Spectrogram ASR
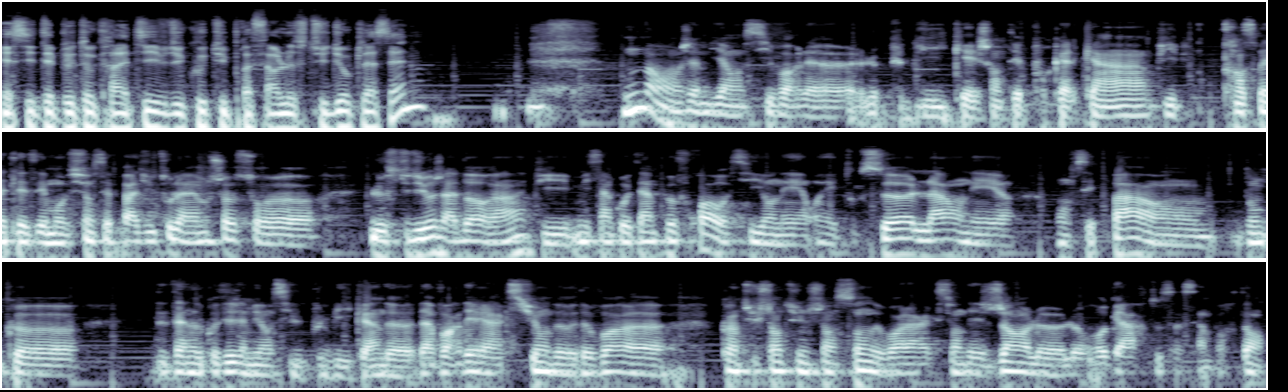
Et si t'es plutôt créatif, du coup, tu préfères le studio que la scène? Non, j'aime bien aussi voir le, public et chanter pour quelqu'un, puis transmettre les émotions. C'est pas du tout la même chose sur euh, le studio. J'adore, hein. Puis, mais c'est un côté un peu froid aussi. On est, on est tout seul. Là, on est, on ne sait pas. on- Donc, euh, d'un autre côté, j'aime bien aussi le public, hein, d'avoir des réactions, de, voir euh, quand tu chantes une chanson, de voir la réaction des gens, le regard, tout ça, c'est important.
